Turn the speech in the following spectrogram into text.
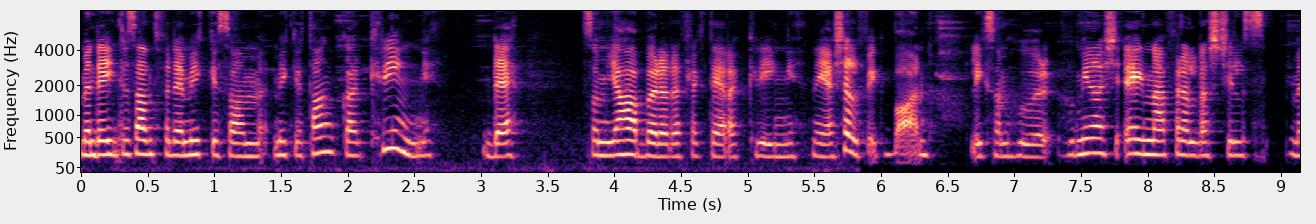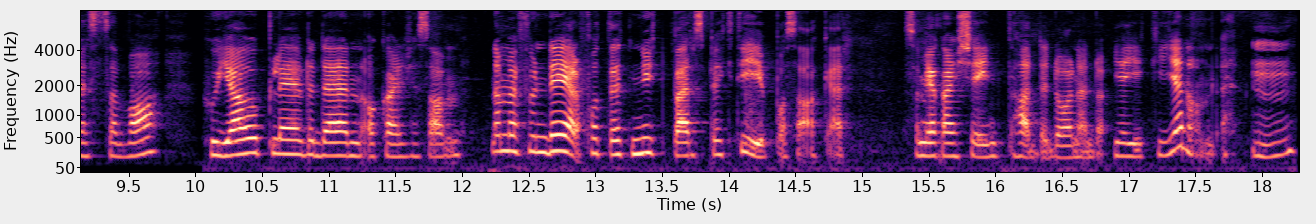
Men det är intressant för det är mycket, som, mycket tankar kring det som jag har börjat reflektera kring när jag själv fick barn. Liksom hur, hur mina egna föräldrars skilsmässa var, hur jag upplevde den och kanske som nej men fundera, fått ett nytt perspektiv på saker som jag kanske inte hade då när jag gick igenom det. Mm.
